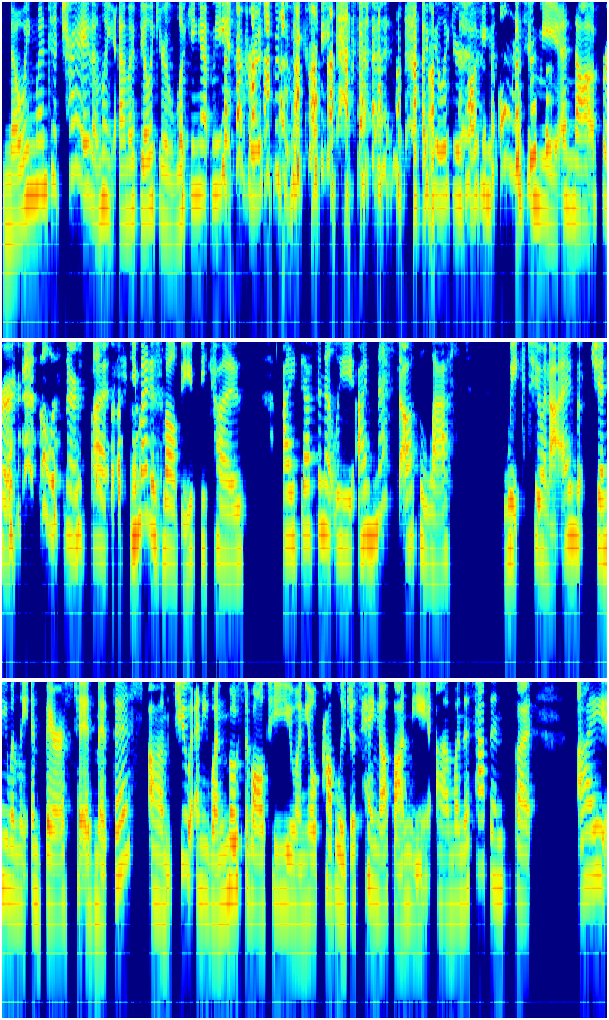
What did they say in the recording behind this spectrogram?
knowing when to trade. I'm like, Em, I feel like you're looking at me specifically. and I feel like you're talking only to me and not for the listeners, but you might as well be because I definitely I messed up last week two, and i'm genuinely embarrassed to admit this um, to anyone most of all to you and you'll probably just hang up on me um, when this happens but i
